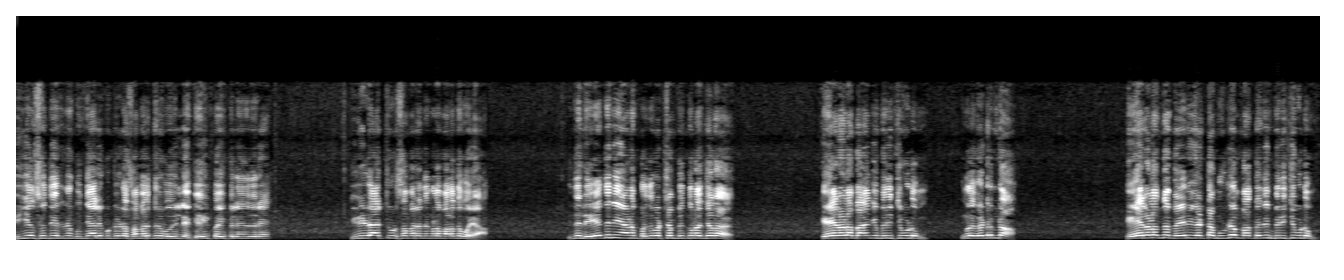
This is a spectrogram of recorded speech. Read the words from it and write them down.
വി എസ് സുധീരനും കുഞ്ഞാലിക്കുട്ടിയുടെ സമരത്തിന് പോയില്ലേ ഗെയിൽ പൈപ്പിനെതിരെ? കീഴാറ്റൂർ സമരം നിങ്ങൾ മറന്നുപോയാ? ഇതിൽ ഏതിനെയാണ് പ്രതിപക്ഷം പിന്തുണച്ചത്? കേരള ബാങ്ക് പിരിച്ചുവിടും. നിങ്ങൾ കേട്ടിട്ടുണ്ടോ? കേരളം എന്ന പേര് കേട്ട മുഴുവൻ പദ്ധതിയും പിരിച്ചുവിടും.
